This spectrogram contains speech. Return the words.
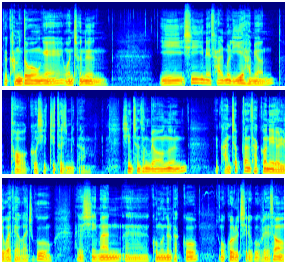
그 감동의 원천은 이 시인의 삶을 이해하면 더 그것이 뒤터집니다. 시인 천상병은 간첩단 사건에 연루가 되어가지고 아주 심한 에, 고문을 받고 옥고를 치르고 그래서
